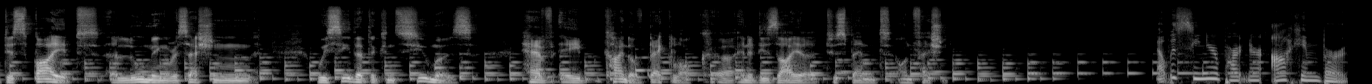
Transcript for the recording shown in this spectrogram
despite a looming recession, we see that the consumers have a kind of backlog uh, and a desire to spend on fashion. That was senior partner Achim Berg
